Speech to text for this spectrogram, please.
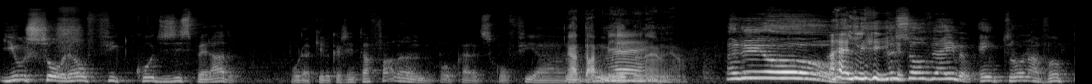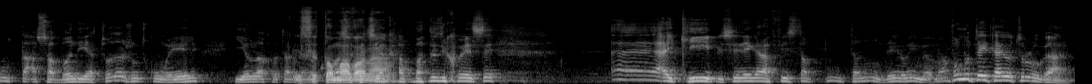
E o chorão ficou desesperado por aquilo que a gente tá falando. Pô, o cara desconfiado. Ah, dá medo, É. né, meu? Alinho! Ali. Resolve aí, meu. Entrou na van, putaço, a banda ia toda junto com ele. E eu lá com o Otaviano E você Costa, tomava que eu tinha acabado de conhecer. É, a equipe, cinegrafista, puta, não deu, hein, meu? Mas vamos tentar em outro lugar.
